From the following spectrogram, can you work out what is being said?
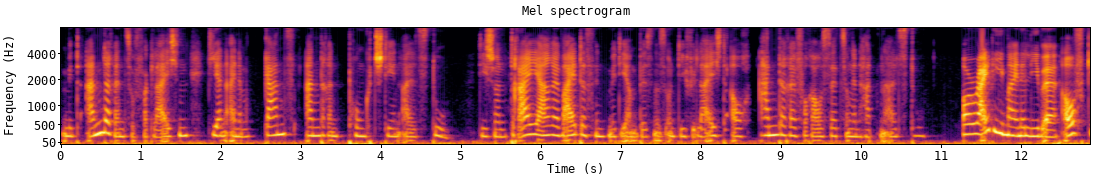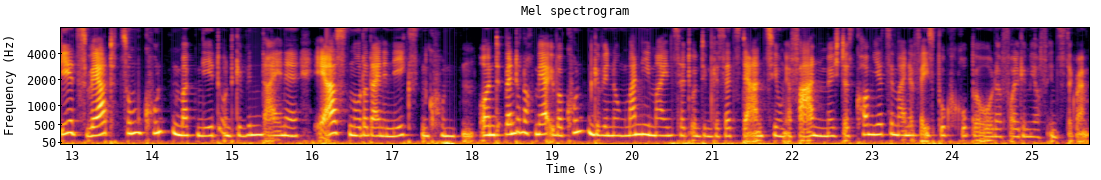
mit anderen zu vergleichen, die an einem ganz anderen Punkt stehen als du, die schon drei Jahre weiter sind mit ihrem Business und die vielleicht auch andere Voraussetzungen hatten als du. Alrighty, meine Liebe, auf geht's, werd zum Kundenmagnet und gewinn deine ersten oder deine nächsten Kunden. Und wenn du noch mehr über Kundengewinnung, Money Mindset und dem Gesetz der Anziehung erfahren möchtest, komm jetzt in meine Facebook-Gruppe oder folge mir auf Instagram.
